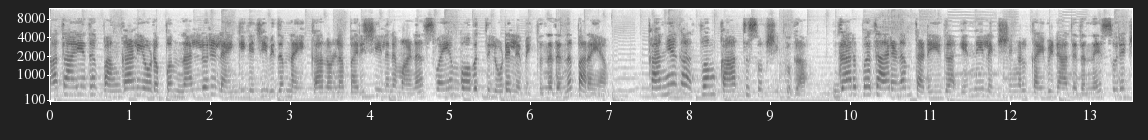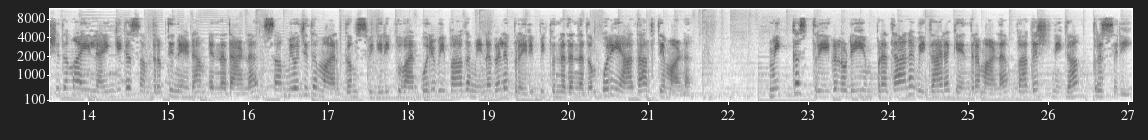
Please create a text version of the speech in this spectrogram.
അതായത് പങ്കാളിയോടൊപ്പം നല്ലൊരു ലൈംഗിക ജീവിതം നയിക്കാനുള്ള പരിശീലനമാണ് സ്വയംഭോഗത്തിലൂടെ ലഭിക്കുന്നതെന്ന് പറയാം. കന്യകത്വം കാത്തു സൂക്ഷിക്കുക. ഗർഭധാരണം തടയുക എന്നീ ലക്ഷ്യങ്ങൾ കൈവിടാതെ തന്നെ സുരക്ഷിതമായി ലൈംഗിക സംതൃപ്തി നേടാം എന്നതാണ് സംയോജിത മാർഗം സ്വീകരിക്കുവാൻ ഒരു വിഭാഗം ഇണകളെ പ്രേരിപ്പിക്കുന്നതെന്നതും ഒരു യാഥാർത്ഥ്യമാണ്. മിക്ക സ്ത്രീകളുടെയും പ്രധാന വികാര കേന്ദ്രമാണ് വകഷ്ണിക ക്രിസരി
